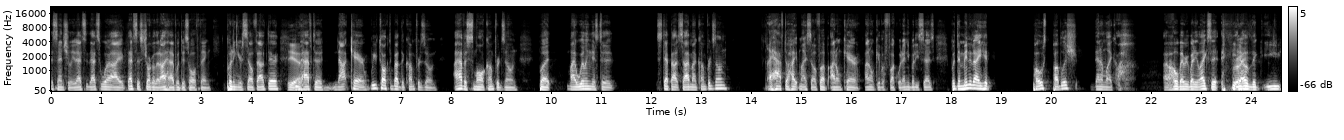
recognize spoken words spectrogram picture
Essentially, that's that's where I that's the struggle that I have with this whole thing. Putting yourself out there, you have to not care. We've talked about the comfort zone. I have a small comfort zone, but my willingness to step outside my comfort zone, I have to hype myself up. I don't care. I don't give a fuck what anybody says. But the minute I hit post publish, then I'm like, oh, I hope everybody likes it. you know, like you,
